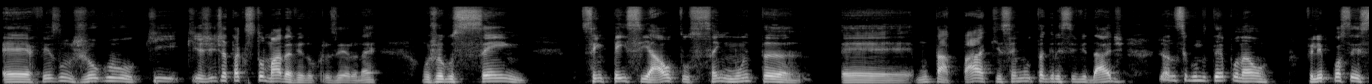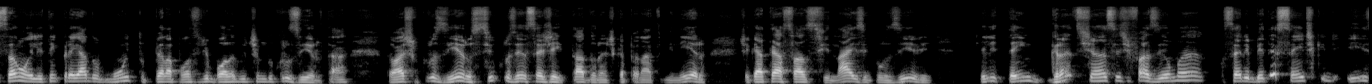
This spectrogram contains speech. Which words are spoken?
é, fez um jogo que, que a gente já está acostumado a ver do Cruzeiro, né? Um jogo sem sem pace alto, sem muita, é, muito ataque, sem muita agressividade. Já no segundo tempo, não. Felipe Conceição, ele tem pregado muito pela posse de bola do time do Cruzeiro, tá? Então acho que o Cruzeiro, se o Cruzeiro se ajeitar durante o Campeonato Mineiro, chegar até as fases finais, inclusive, ele tem grandes chances de fazer uma Série B decente que, e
